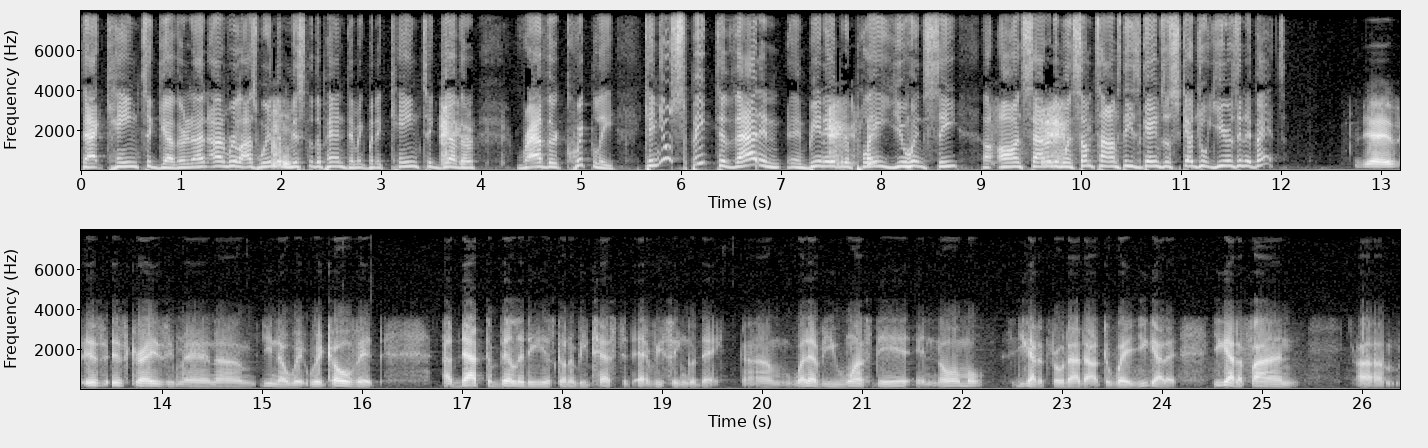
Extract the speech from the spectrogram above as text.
that came together. And I, I realize we're in the midst of the pandemic, but it came together rather quickly. Can you speak to that and, and being able to play UNC uh, on Saturday when sometimes these games are scheduled years in advance? Yeah, it's it's, it's crazy, man. Um, you know, with with COVID, adaptability is going to be tested every single day. Um, whatever you once did in normal, you got to throw that out the way. You got to you got to find. Um,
